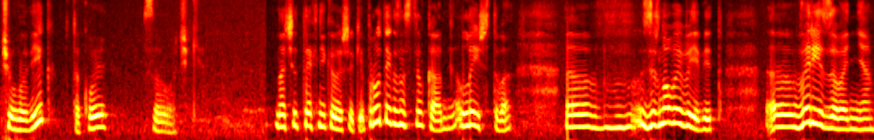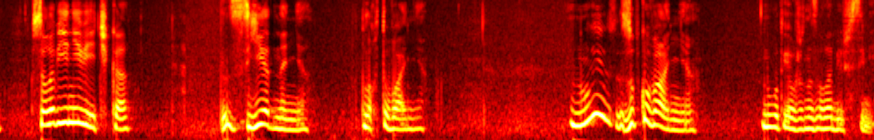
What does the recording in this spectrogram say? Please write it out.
чоловік в такої сорочки. Значить, техніка вишивки. Прутик з настілками, лиштва, е, зерновий вивід, е, вирізування, солов'їні вічка, з'єднання, плахтування. Ну і зубкування. Ну, от я вже назвала більше сім'ї.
